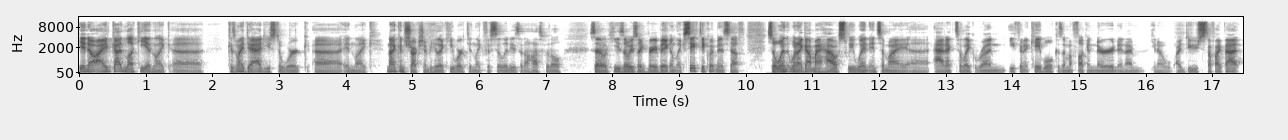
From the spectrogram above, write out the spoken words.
You know, I gotten lucky and like uh because my dad used to work uh in like not construction, but he like he worked in like facilities at a hospital. So he's always like very big on like safety equipment and stuff. So when when I got my house, we went into my uh attic to like run Ethernet cable because I'm a fucking nerd and I'm you know, I do stuff like that.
